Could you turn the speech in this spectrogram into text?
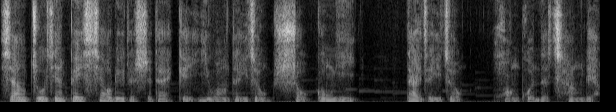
像逐渐被效率的时代给遗忘的一种手工艺，带着一种黄昏的苍凉。”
